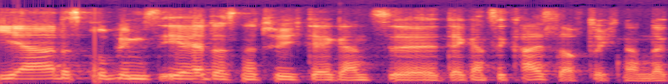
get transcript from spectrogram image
Ja, das Problem ist eher, dass natürlich der ganze, der ganze Kreislauf durcheinander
